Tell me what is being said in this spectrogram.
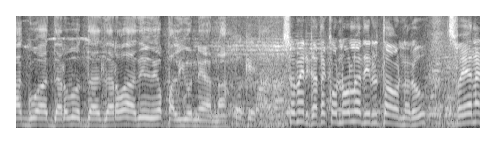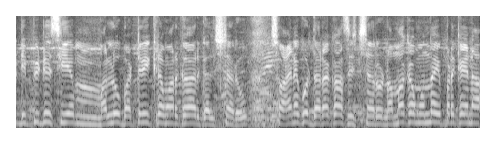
ఆ దర్వ దర్వా అదే విధంగా పలిగి ఉన్నాయన్న. ఓకే. సో మీరు గత కొన్ని రోజులుగా తిరుగుతూ ఉన్నారు. స్వయాన డిప్యూటీ సీఎం మల్లు బట్టి విక్రమార్క గారు కలిసినారు సో ఆయన కూడా దరఖాస్తు ఇచ్చినారు. నమ్మకం ఉందా? ఇప్పటికైనా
